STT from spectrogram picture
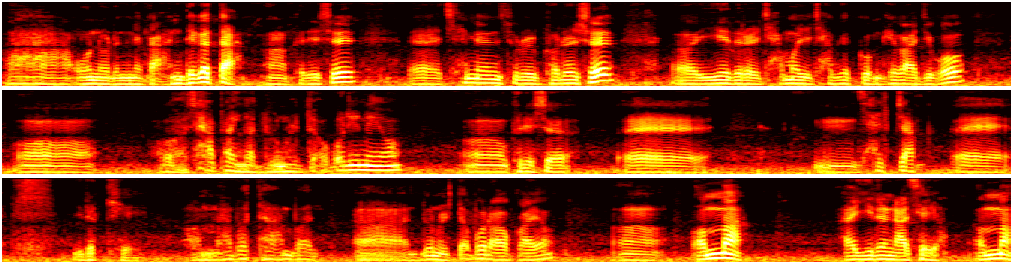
아 오늘은 내가 안 되겠다 어, 그래서 에, 체면수를 걸어서 어, 얘들을 잠을 자게끔 해가지고 어, 어, 사방이가 눈을 떠버리네요. 어, 그래서 에, 음, 살짝 에, 이렇게 엄마부터 한번 아, 눈을 떠보라 할까요? 어, 엄마, 아, 일어나세요. 엄마,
